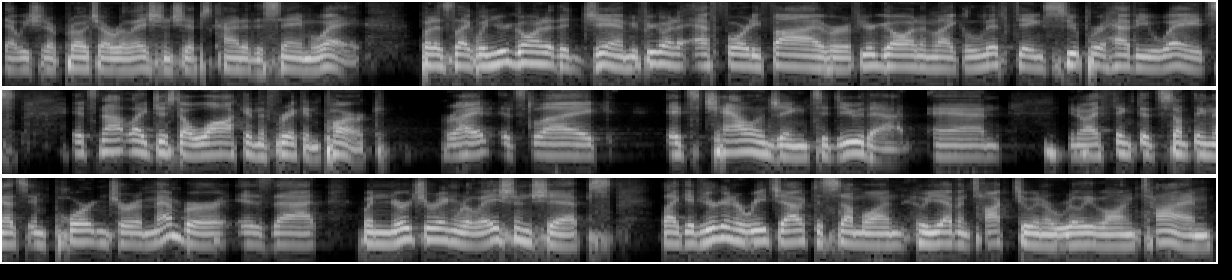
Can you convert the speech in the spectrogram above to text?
that we should approach our relationships kind of the same way. But it's like when you're going to the gym, if you're going to F45 or if you're going and like lifting super heavy weights, it's not like just a walk in the freaking park, right? It's like it's challenging to do that. And, you know, I think that's something that's important to remember is that when nurturing relationships, like if you're going to reach out to someone who you haven't talked to in a really long time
